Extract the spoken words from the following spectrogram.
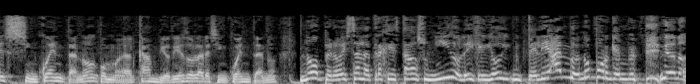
10.50, ¿no? Como al cambio, 10 dólares 50, ¿no? No, pero esta la traje de Estados Unidos. Le dije yo peleando, ¿no? Porque me, no, no,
